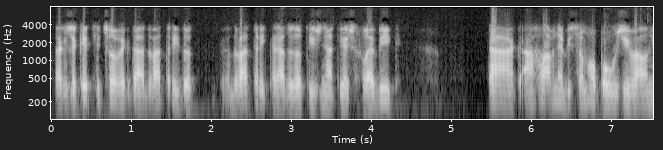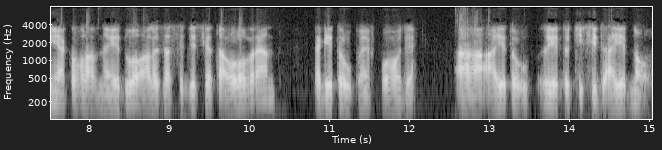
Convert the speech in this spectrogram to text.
Takže keď si človek dá 2-3 krát do týždňa tiež chlebík, tak a hlavne by som ho používal nie ako hlavné jedlo, ale zase desiata olovrant, tak je to úplne v pohode. A, a je, to, je to tisíc a jedno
